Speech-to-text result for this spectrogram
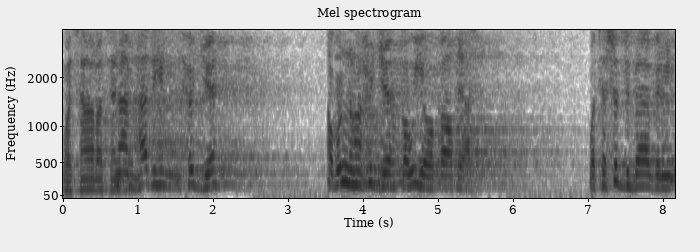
وتارة نعم هذه الحجة أظنها حجة قوية وقاطعة وتسد باب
